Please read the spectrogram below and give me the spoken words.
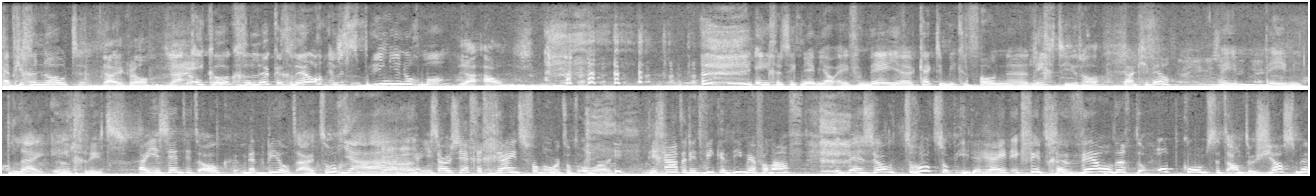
Heb je genoten? Ja, ik wel. Ja, ik ook, gelukkig wel. En wat spring je nog, man? Ja, auw. Ingrid, ik neem jou even mee. Eh, kijk, de microfoon eh, ligt hier al. Dankjewel. Ben je, ben je niet blij, Ingrid? Nou, je zendt dit ook met beeld uit, toch? Ja. ja. Je zou zeggen grijns van oor tot oor. Die gaat er dit weekend niet meer vanaf. Ik ben zo trots op iedereen. Ik vind het geweldig, de opkomst, het enthousiasme.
